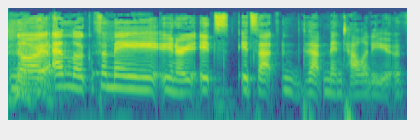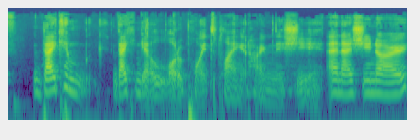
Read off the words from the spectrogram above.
no, and look for me, you know, it's it's that that mentality of they can they can get a lot of points playing at home this year, and as you know,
